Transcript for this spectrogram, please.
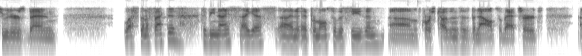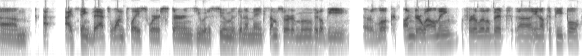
Suter's been less than effective, to be nice, I guess, uh, and, and for most of the season. Um, of course, Cousins has been out, so that's hurt. Um, I, I think that's one place where Stearns, you would assume, is going to make some sort of move. It'll be or look underwhelming for a little bit, uh, you know, to people,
